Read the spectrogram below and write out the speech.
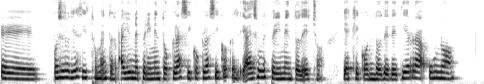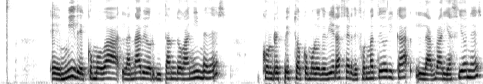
Eh, pues esos 10 instrumentos. Hay un experimento clásico, clásico, que es un experimento de hecho, y es que cuando desde Tierra uno eh, mide cómo va la nave orbitando Ganímedes, con respecto a cómo lo debiera hacer de forma teórica, las variaciones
